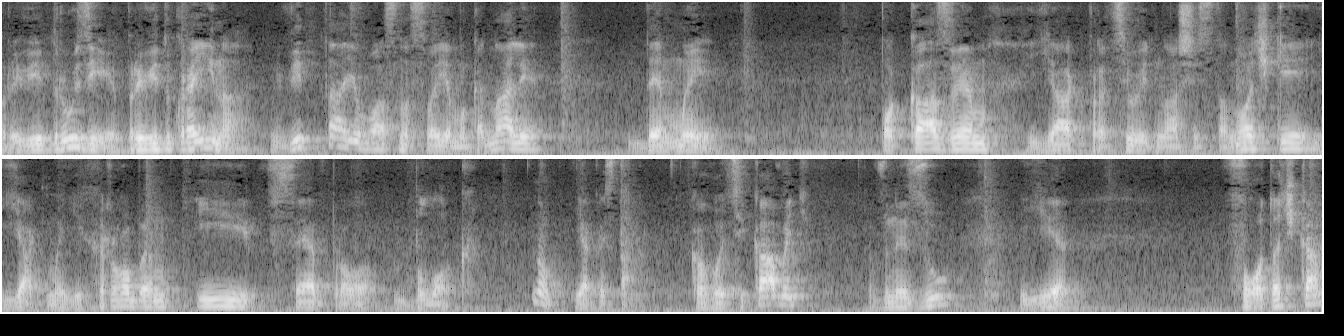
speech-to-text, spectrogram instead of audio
Привіт, друзі! Привіт, Україна! Вітаю вас на своєму каналі, де ми показуємо, як працюють наші станочки, як ми їх робимо, і все про блок. Ну, якось так. Кого цікавить, внизу є фоточка,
